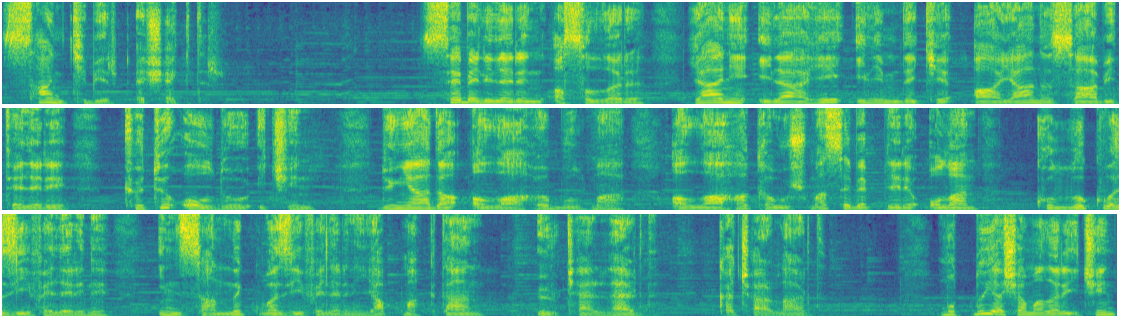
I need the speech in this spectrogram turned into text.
sanki bir eşektir. Sebelilerin asılları yani ilahi ilimdeki ayanı sabiteleri kötü olduğu için dünyada Allah'ı bulma, Allah'a kavuşma sebepleri olan kulluk vazifelerini, insanlık vazifelerini yapmaktan ürkerlerdi, kaçarlardı. Mutlu yaşamaları için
